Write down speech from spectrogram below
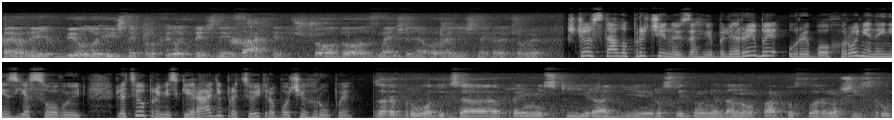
певний біологічний профілактичний захід щодо зменшення органічних речовин. Що стало причиною загибелі риби, у рибоохороні нині з'ясовують. Для цього при міській раді працюють робочі групи. Зараз проводиться при міській раді розслідування даного факту. Створено шість груп,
